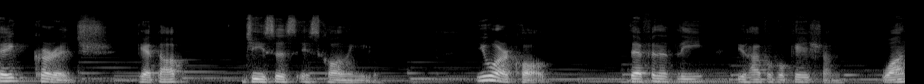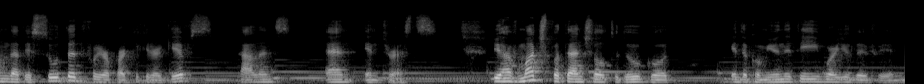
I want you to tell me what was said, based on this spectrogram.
Take courage, get up. Jesus is calling you. You are called. Definitely, you have a vocation, one that is suited for your particular gifts, talents, and interests. You have much potential to do good in the community where you live in.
